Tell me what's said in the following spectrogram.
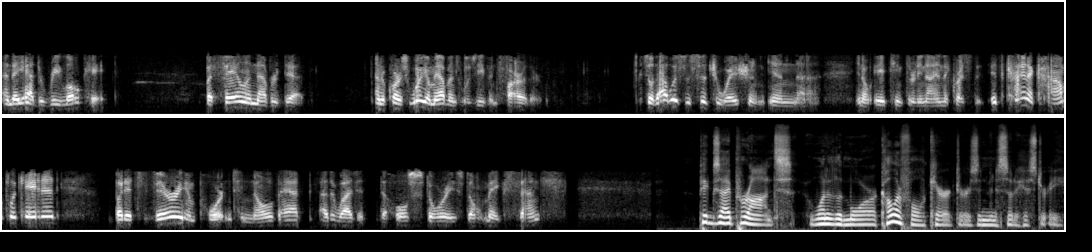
and they had to relocate. But Phalen never did. And of course, William Evans was even farther. So that was the situation in, uh, you know, 1839. And of course, it's kind of complicated, but it's very important to know that. Otherwise, it, the whole stories don't make sense. Pig's Eye Parrant, one of the more colorful characters in Minnesota history.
